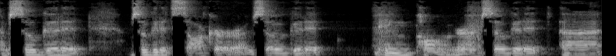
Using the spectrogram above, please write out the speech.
I'm so good at I'm so good at soccer I'm so good at ping pong or I'm so good at uh,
